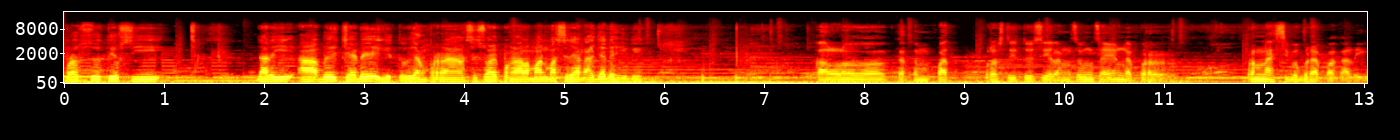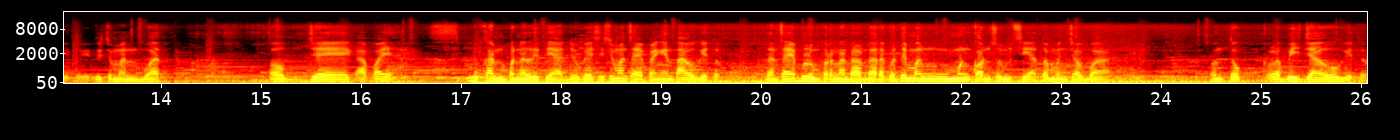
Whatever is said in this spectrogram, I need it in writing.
prostitusi dari A B C D gitu yang pernah sesuai pengalaman Mas Rian aja deh ini Kalau ke tempat prostitusi langsung saya nggak per pernah sih beberapa kali gitu. Itu cuman buat objek apa ya? Bukan penelitian juga sih, cuman saya pengen tahu gitu. Dan saya belum pernah dalam tanda kutip meng- mengkonsumsi atau mencoba untuk lebih jauh gitu.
